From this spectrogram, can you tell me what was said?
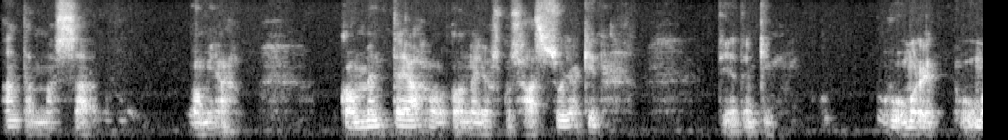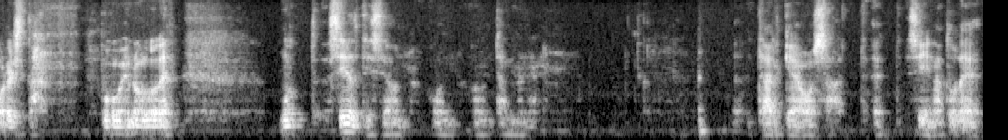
antamassa omia kommentteja, olkoon ne joskus hassujakin, tietenkin huumori, huumorista puhuen ollen, mutta silti se on, on, on tämmöinen tärkeä osa. että et siinä tulee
